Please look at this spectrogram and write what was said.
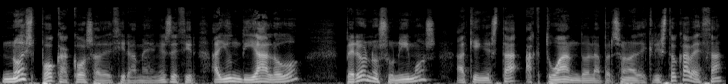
No es poca cosa decir amén. Es decir, hay un diálogo, pero nos unimos a quien está actuando en la persona de Cristo cabeza,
